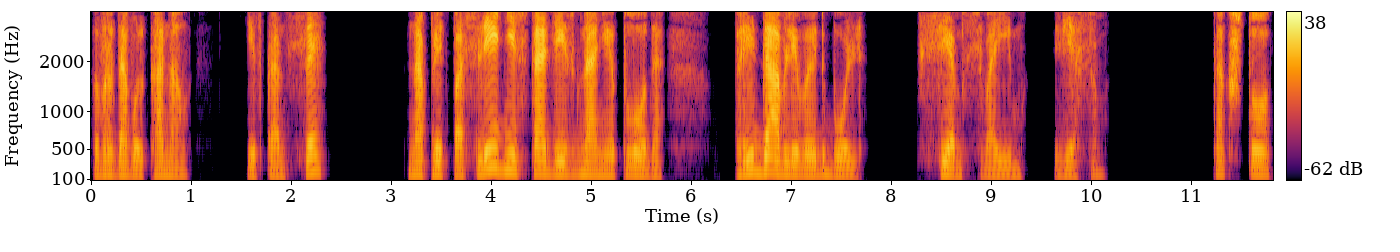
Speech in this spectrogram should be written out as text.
в родовой канал. И в конце на предпоследней стадии изгнания плода придавливает боль всем своим весом. Так что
